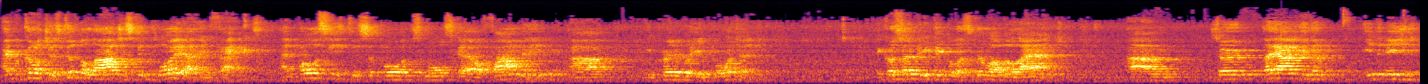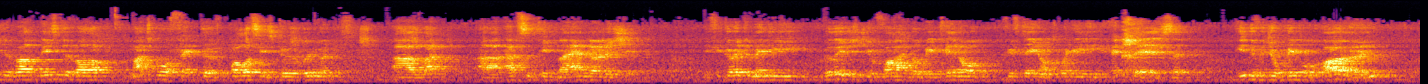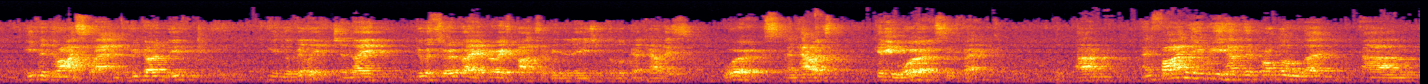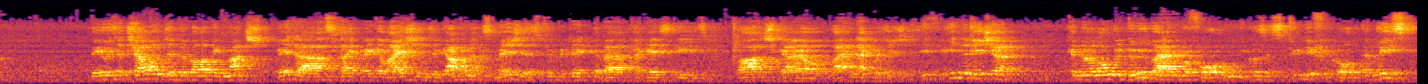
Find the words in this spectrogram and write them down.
agriculture is still the largest employer, in fact, and policies to support small-scale farming are incredibly important because so many people are still on the land. Um, so they argue that Indonesia needs to develop much more effective policies to limit uh, uh, absentee land ownership. You go to many villages, you'll find there'll be 10 or 15 or 20 hectares that individual people own, even rice land, who don't live in the village. And they do a survey of various parts of Indonesia to look at how this works and how it's getting worse, in fact. Um, and finally, we have the problem that um, there is a challenge of developing much better state regulations and governance measures to protect about against these large-scale land acquisitions. If Indonesia can no longer do land reform because it's too difficult, at least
